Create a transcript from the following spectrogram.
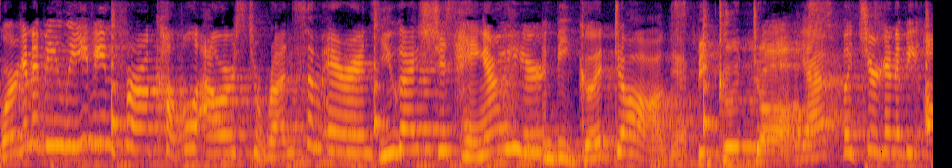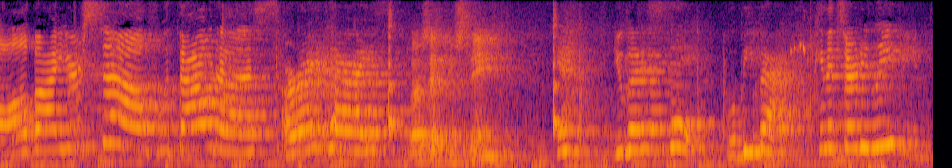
we're gonna be leaving for a couple hours to run some errands. You guys just hang out here and be good dogs. Yeah, be good dogs. Yep, but you're gonna be all by yourself without us. All right, guys. Blackjack, you're staying. Yeah, you guys stay. We'll be back. Peanut's already leaving.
